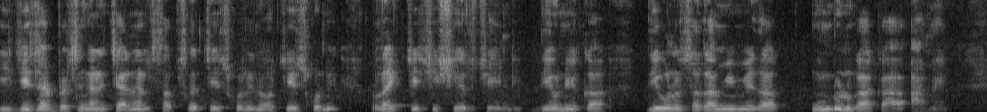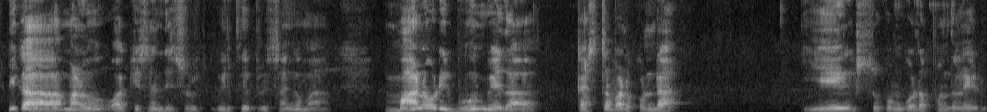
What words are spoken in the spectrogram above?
ఈ జీసస్ బ్లెస్సింగ్ అనే ఛానల్ సబ్స్క్రైబ్ చేసుకోలేని వారు చేసుకొని లైక్ చేసి షేర్ చేయండి. దేవుని యొక్క దేవుని సదా మీ మీద ఉండునుగాక ఆమె ఇక మనం వాక్య సందేశం వెళ్తే ప్రతి సంగమ మానవుడి భూమి మీద కష్టపడకుండా ఏ సుఖం కూడా పొందలేడు.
